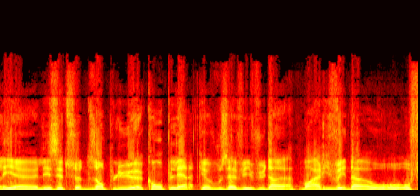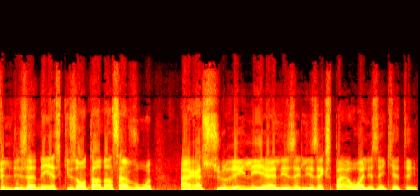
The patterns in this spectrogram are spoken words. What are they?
les, euh, les études, disons, plus euh, complètes que vous avez vues arriver au, fil des années, est-ce qu'ils ont tendance à vous à rassurer les, euh, les, les experts ou à les inquiéter?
